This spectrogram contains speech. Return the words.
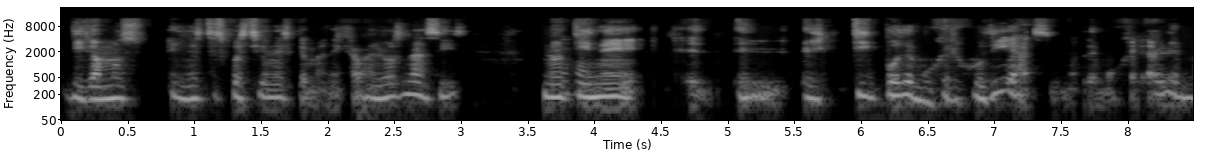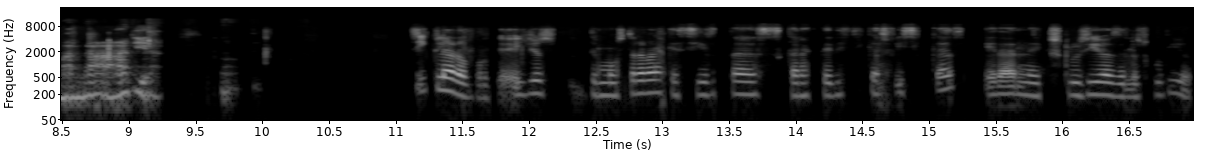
digamos, en estas cuestiones que manejaban los nazis, no tiene el, el- el tipo de mujer judía, sino de mujer alemana aria. Sí, claro, porque ellos demostraban que ciertas características físicas eran exclusivas de los judíos.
